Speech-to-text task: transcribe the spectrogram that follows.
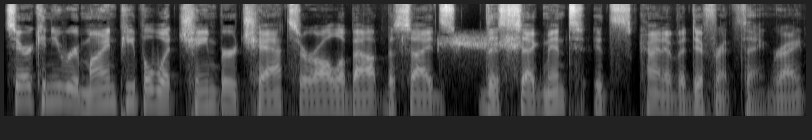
Sarah, can you remind people what chamber chats are all about besides this segment? It's kind of a different thing, right?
